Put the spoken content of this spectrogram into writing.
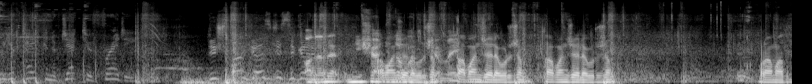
We have taken objective Freddy. Düşman gözcüsü görüldü. Ananı nişancına Tabancayla vuracağım. Tabancayla vuracağım. Tabancayla vuracağım. Vuramadım.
